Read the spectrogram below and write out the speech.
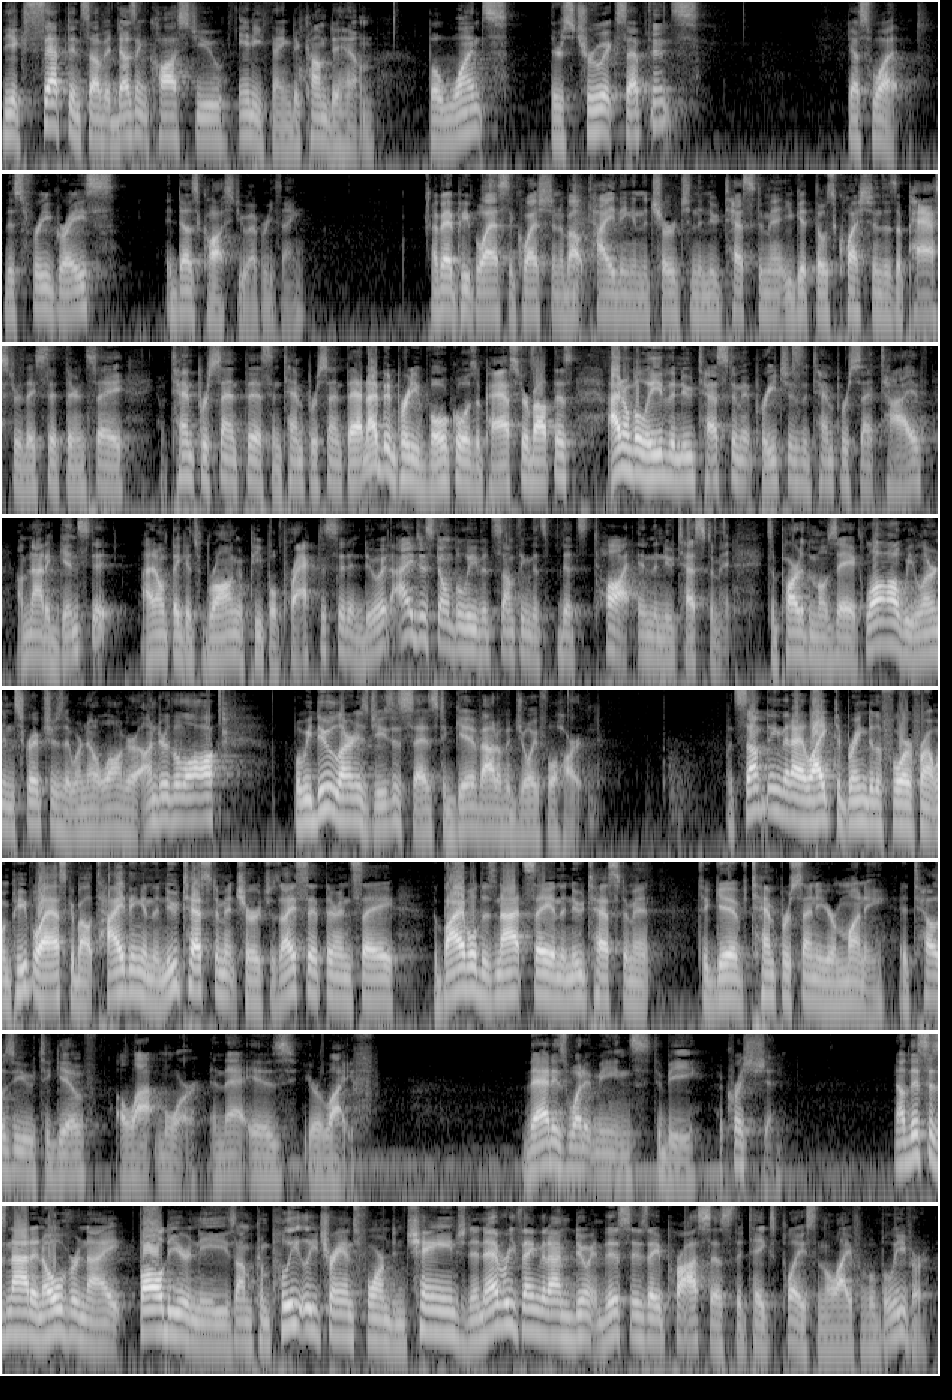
The acceptance of it doesn't cost you anything to come to Him. But once there's true acceptance, guess what? This free grace, it does cost you everything. I've had people ask the question about tithing in the church in the New Testament. You get those questions as a pastor. They sit there and say, 10% this and 10% that. And I've been pretty vocal as a pastor about this. I don't believe the New Testament preaches the 10% tithe. I'm not against it. I don't think it's wrong if people practice it and do it. I just don't believe it's something that's, that's taught in the New Testament. It's a part of the Mosaic law. We learn in scriptures that we're no longer under the law. But we do learn, as Jesus says, to give out of a joyful heart. But something that I like to bring to the forefront when people ask about tithing in the New Testament church is I sit there and say, the Bible does not say in the New Testament to give 10% of your money. It tells you to give a lot more, and that is your life. That is what it means to be a Christian. Now, this is not an overnight fall to your knees. I'm completely transformed and changed, and everything that I'm doing, this is a process that takes place in the life of a believer.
